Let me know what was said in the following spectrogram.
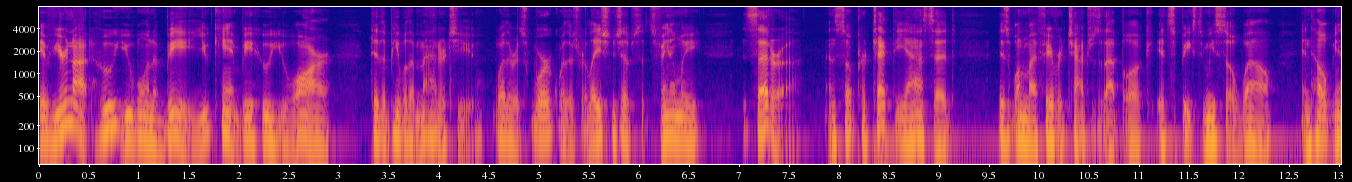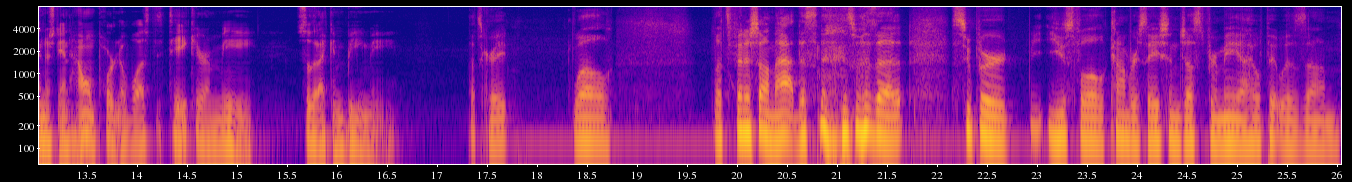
if you're not who you want to be, you can't be who you are to the people that matter to you, whether it's work, whether it's relationships, it's family, etc. And so protect the asset is one of my favorite chapters of that book. It speaks to me so well and helped me understand how important it was to take care of me so that I can be me. That's great. Well, let's finish on that. This this was a super useful conversation just for me. I hope it was um,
